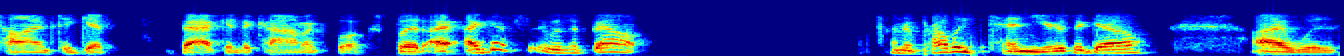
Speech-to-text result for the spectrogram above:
time to get back into comic books. But I, I guess it was about I don't know, probably 10 years ago. I was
